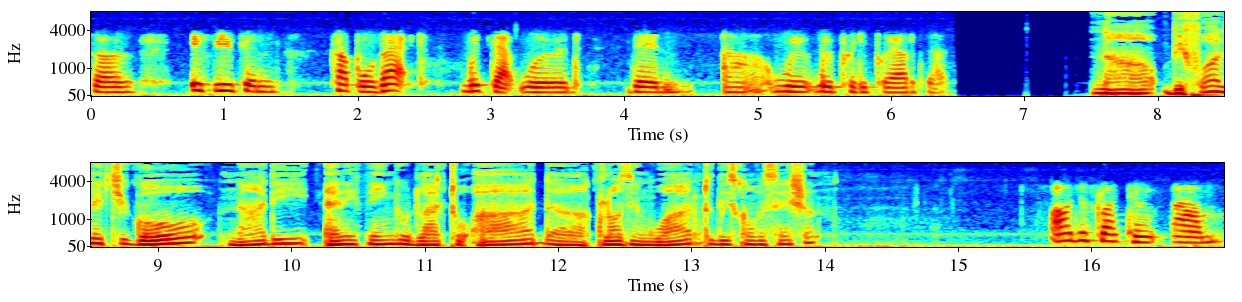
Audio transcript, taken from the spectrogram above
So if you can couple that with that word, then uh, we're, we're pretty proud of that. Now, before I let you go, Nardi, anything you'd like to add, a closing word to this conversation? I'd just like to um,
